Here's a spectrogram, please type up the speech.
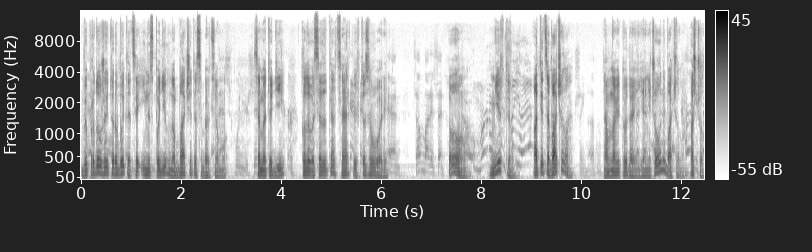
Ви продовжуєте робити це і несподівано бачите себе в цьому. Саме тоді, коли ви сидите в церкві, хтось говорить: О, Міртл, а ти це бачила? А вона відповідає: Я нічого не бачила. А що?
